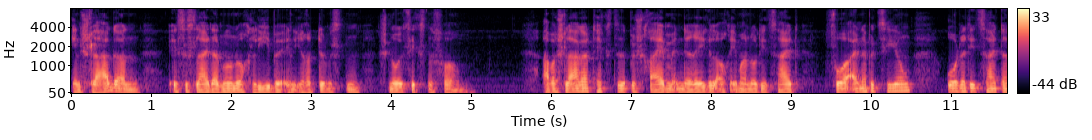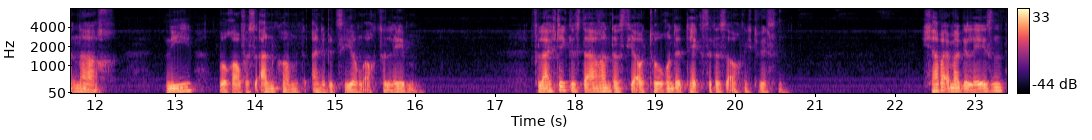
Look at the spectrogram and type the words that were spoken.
In Schlagern ist es leider nur noch Liebe in ihrer dümmsten, schnulzigsten Form. Aber Schlagertexte beschreiben in der Regel auch immer nur die Zeit vor einer Beziehung oder die Zeit danach, nie, worauf es ankommt, eine Beziehung auch zu leben. Vielleicht liegt es daran, dass die Autoren der Texte das auch nicht wissen. Ich habe einmal gelesen,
